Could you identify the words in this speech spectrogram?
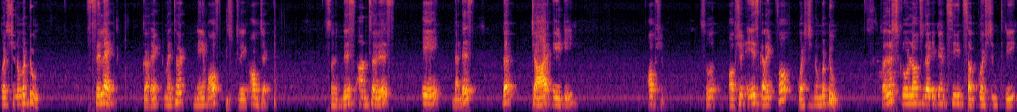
question number 2. Select correct method name of string object. So this answer is A that is the charAt option. So option A is correct for question number 2. So let's scroll down so that you can see sub question 3.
